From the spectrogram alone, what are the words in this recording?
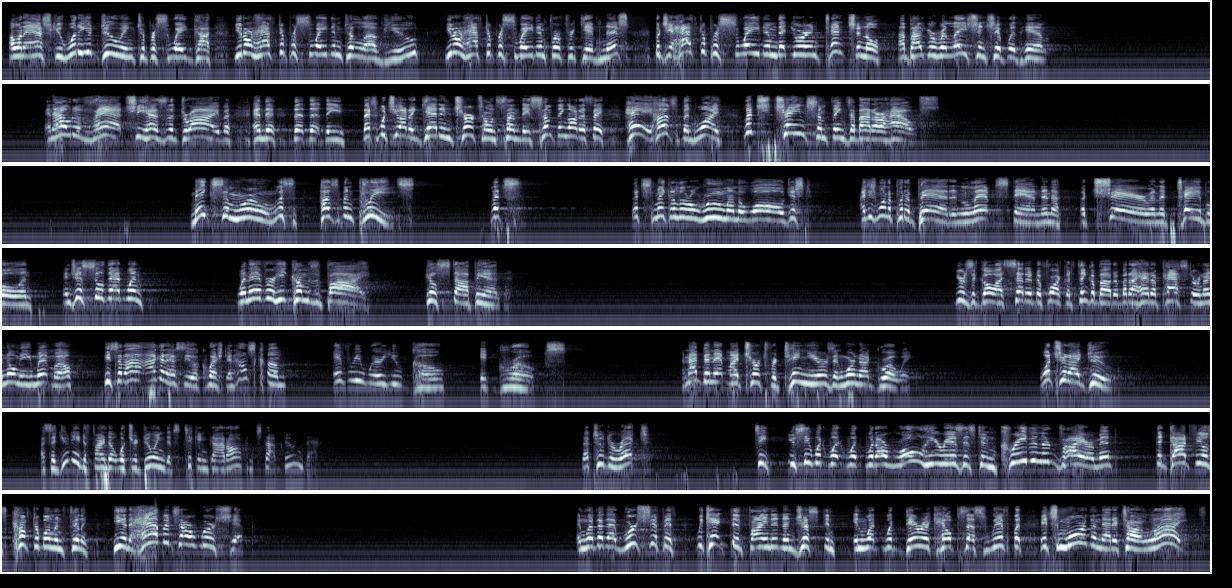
I want to ask you, what are you doing to persuade God? You don't have to persuade Him to love you. You don't have to persuade Him for forgiveness, but you have to persuade Him that you're intentional about your relationship with Him. And out of that, she has the drive and the, the, the, the, that's what you ought to get in church on Sunday. Something ought to say, hey, husband, wife, let's change some things about our house. Make some room. Listen, husband, please. Let's let's make a little room on the wall. Just I just want to put a bed and a lampstand and a, a chair and a table and, and just so that when whenever he comes by, he'll stop in. Years ago, I said it before I could think about it, but I had a pastor, and I know me, he went well. He said, I, I got to ask you a question. How's come everywhere you go, it grows? And I've been at my church for 10 years and we're not growing. What should I do? I said, You need to find out what you're doing that's ticking God off and stop doing that. Is that too direct? See, you see what, what, what, what our role here is is to create an environment that God feels comfortable in filling. He inhabits our worship. And whether that worship is, we can't define it in just in, in what, what Derek helps us with, but it's more than that. It's our life.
